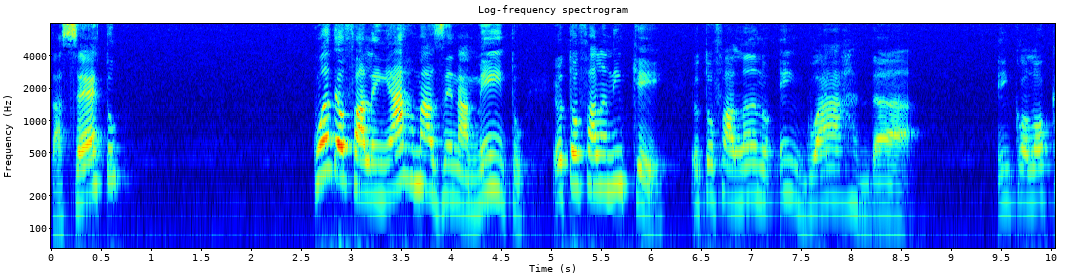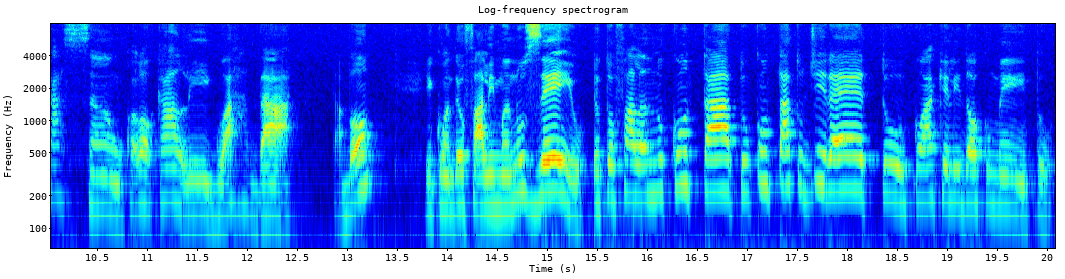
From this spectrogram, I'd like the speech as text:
tá certo? Quando eu falo em armazenamento, eu estou falando em quê? Eu estou falando em guarda, em colocação, colocar ali, guardar, tá bom? E quando eu falo em manuseio, eu estou falando no contato, o contato direto com aquele documento.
